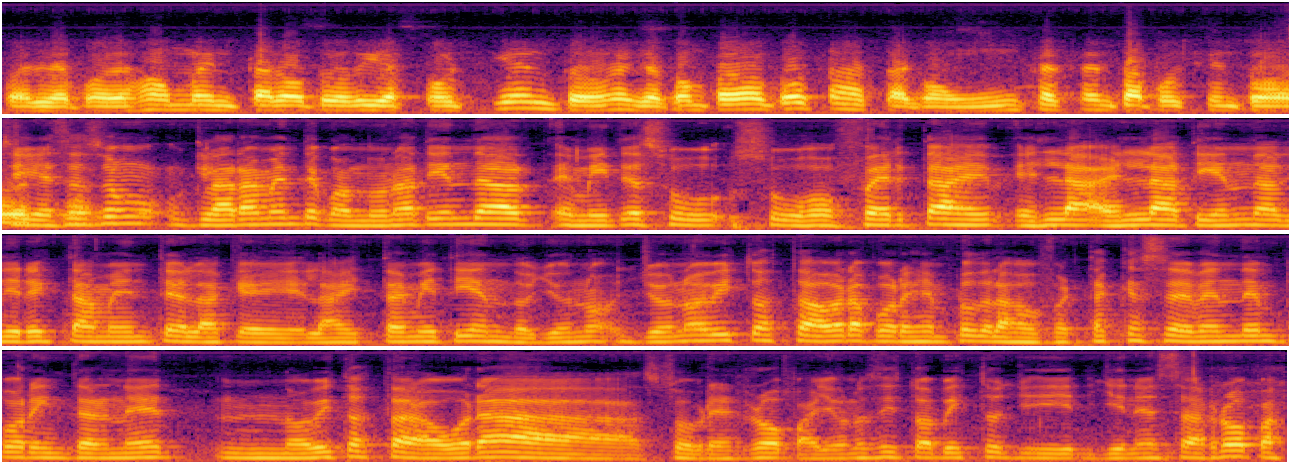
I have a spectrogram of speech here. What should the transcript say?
pues le puedes aumentar otro 10%. Yo he comprado cosas hasta con un 60% de Sí, esas son claramente cuando una tienda emite su, sus ofertas, es, la, es la tienda directamente la que las está emitiendo. Yo no, yo no he visto hasta ahora, por ejemplo, de las ofertas que se venden por internet, no he visto hasta ahora sobre ropa. Yo no sé si tú has visto en esa ropa.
